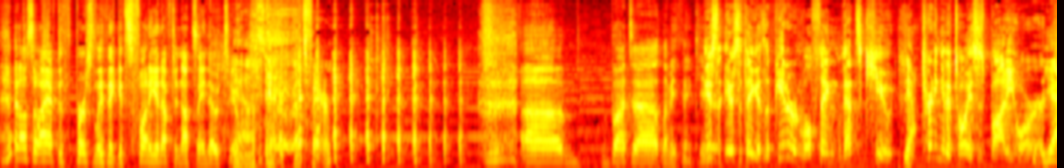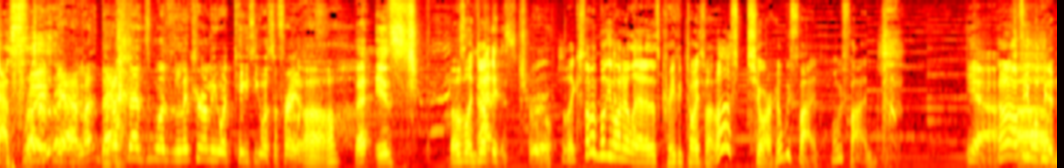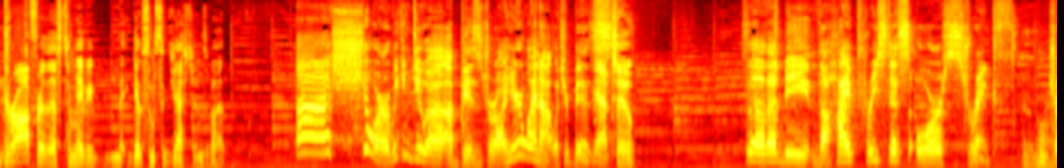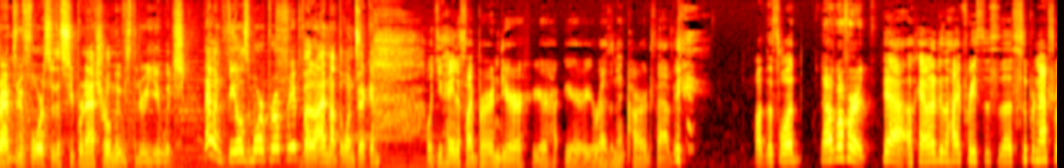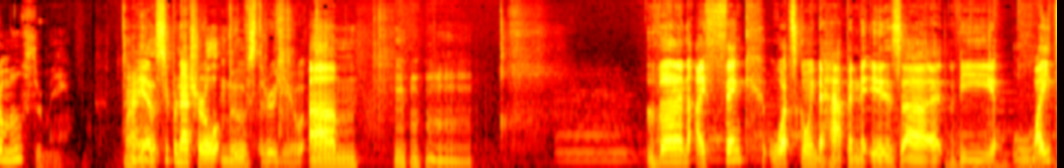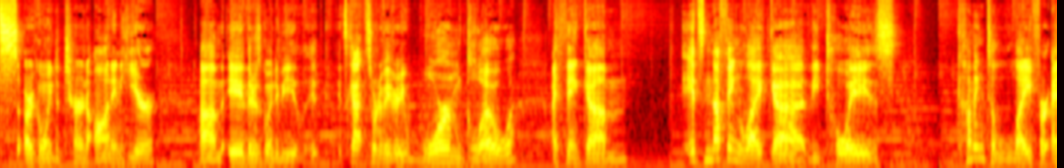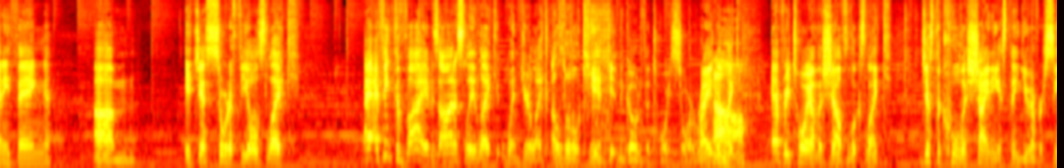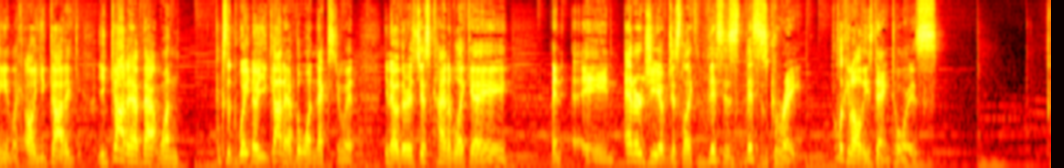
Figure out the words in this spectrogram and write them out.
And also, I have to th- personally think it's funny enough to not say no to. yeah, that's fair. That's fair. Um, but uh, let me think here. Here's the, here's the thing: is the Peter and Wolf thing that's cute. Yeah. Turning into toys is body horror. yes. right, right, yeah, right. li- that, that was literally what Casey was afraid of. Oh, that is I was like, that just, is true. so like summon Boogie Wonderland and this creepy toy stuff. Oh, sure, he'll be fine. He'll be fine. Yeah. I don't know if you want me to Um, draw for this to maybe m- get some suggestions, but Uh, sure. We can do a, a biz draw here. Why not? What's your biz? Yeah, two. So that'd be the High Priestess or Strength. Tramp through force or the supernatural moves through you, which that one feels more appropriate, but I'm not the one picking. Would you hate if I burned your your your, your resonant card, Fabi? On this one? Now go for it. Yeah, okay, I'm gonna do the High Priestess. The supernatural moves through me. All right, yeah, the supernatural moves through you. Um, hmm, hmm, hmm. Then I think what's going to happen is uh, the lights are going to turn on in here. Um, eh, there's going to be it, it's got sort of a very warm glow. I think um, it's nothing like uh, the toys coming to life or anything. Um, it just sort of feels like I, think the vibe is honestly like when you're like a little kid getting to go to the toy store, right? And like every toy on the shelf looks like just the coolest, shiniest thing you've ever seen. Like, oh, you gotta, you gotta have that one. Except, wait, no, you gotta have the one next to it. You know, there is just kind of like a an, an energy of just like this is this is great. Look at all these dang toys.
